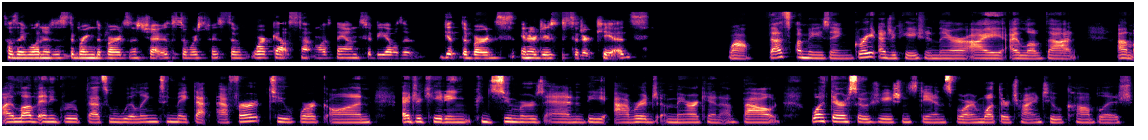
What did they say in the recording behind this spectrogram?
because they wanted us to bring the birds and shows. So we're supposed to work out something with them to be able to get the birds introduced to their kids. Wow, that's amazing! Great education there. I I love that. Um, I love any group that's willing to make that effort to work on educating consumers and the average American about what their association stands for and what they're trying to accomplish.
